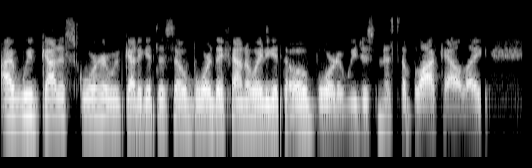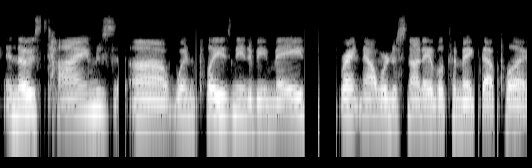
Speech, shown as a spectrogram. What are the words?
I, we've got to score here, we've got to get this O board. They found a way to get the O board, and we just missed the block out. Like in those times uh, when plays need to be made, right now we're just not able to make that play.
